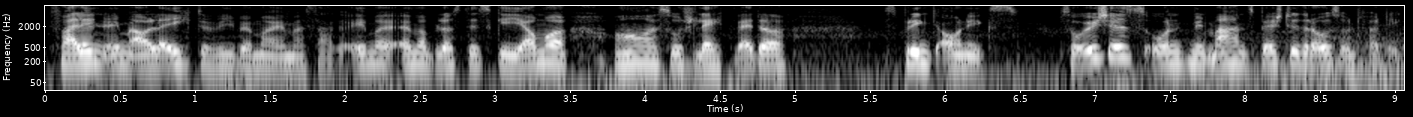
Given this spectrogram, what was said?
fallen ihm auch leichter, wie wenn man immer sagt, immer, immer bloß das Gejammer, oh, so schlecht Wetter, es bringt auch nichts. So ist es und wir machen das Beste draus und fertig.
